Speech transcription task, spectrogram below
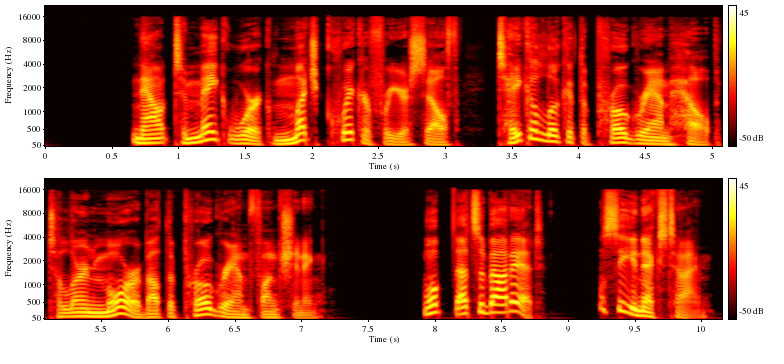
Now, to make work much quicker for yourself, take a look at the program help to learn more about the program functioning. Well, that's about it. We'll see you next time.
